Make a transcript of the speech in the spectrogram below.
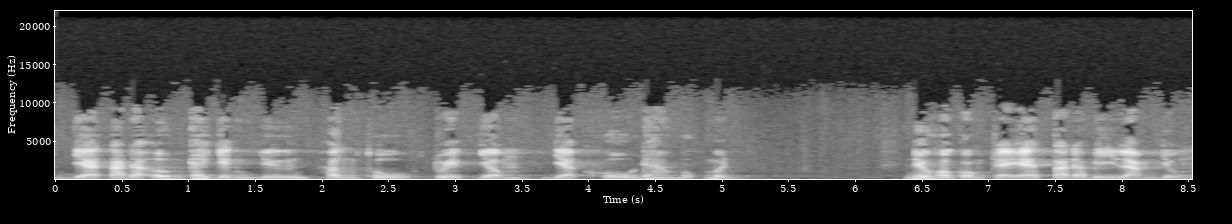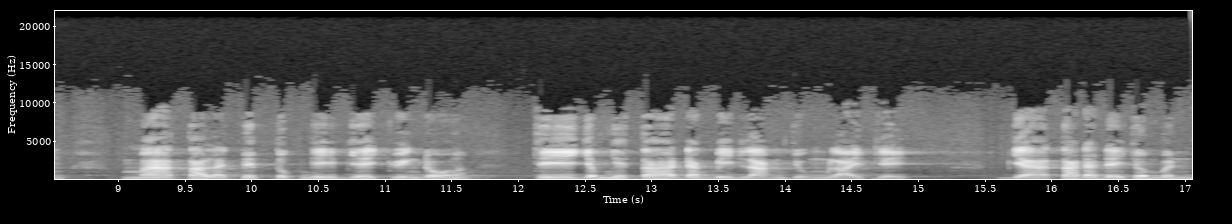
và ta đã ôm cái giận dữ, hận thù, tuyệt vọng và khổ đau một mình. Nếu họ còn trẻ ta đã bị lạm dụng, mà ta lại tiếp tục nghĩ về chuyện đó, thì giống như ta đang bị lạm dụng lại vậy. Và ta đã để cho mình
